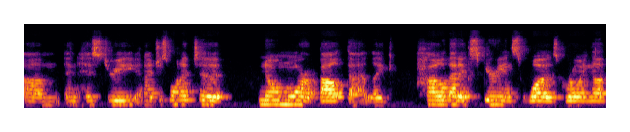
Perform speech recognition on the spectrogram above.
um, in history. And I just wanted to know more about that, like how that experience was growing up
